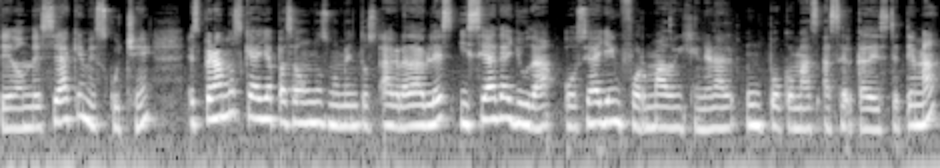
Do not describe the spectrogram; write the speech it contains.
de donde sea que me escuche, esperamos que haya pasado unos momentos agradables y sea de ayuda o se haya informado en general un poco más acerca de este tema,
